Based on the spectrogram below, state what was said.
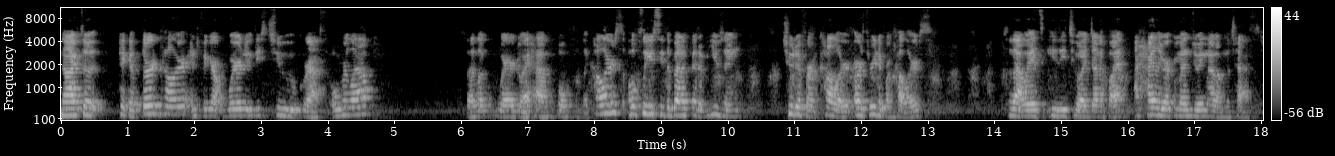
Now I have to pick a third color and figure out where do these two graphs overlap. So I look where do I have both of the colors. Hopefully you see the benefit of using two different color or three different colors. So that way it's easy to identify. I highly recommend doing that on the test.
